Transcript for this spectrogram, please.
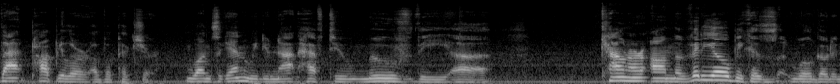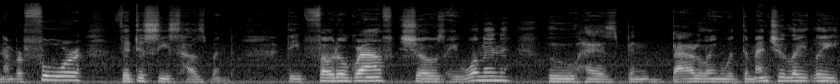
that popular of a picture. Once again, we do not have to move the uh, counter on the video because we'll go to number four the deceased husband. The photograph shows a woman who has been battling with dementia lately.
